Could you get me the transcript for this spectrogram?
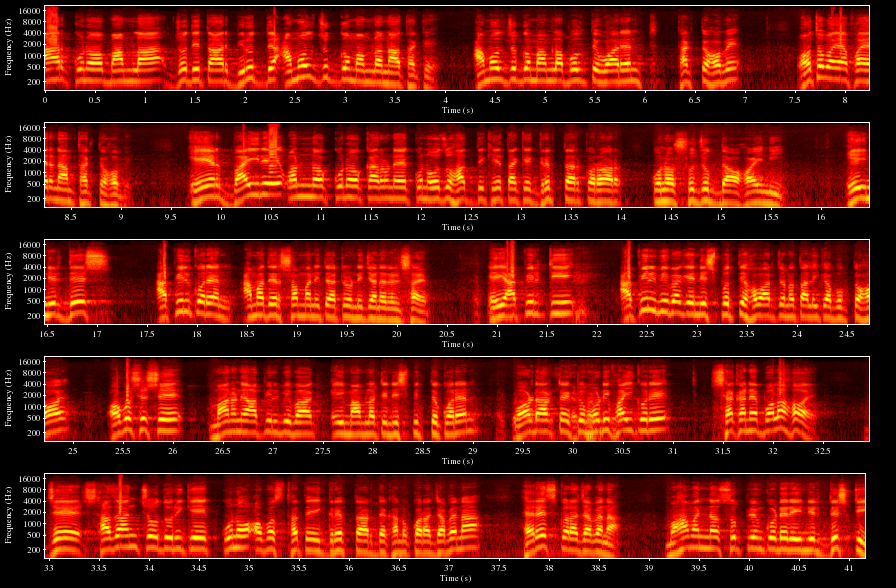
আর কোনো মামলা যদি তার বিরুদ্ধে আমলযোগ্য মামলা না থাকে, আমলযোগ্য মামলা বলতে ওয়ারেন্ট থাকতে হবে অথবা এফআইআর নাম থাকতে হবে। এর বাইরে অন্য কোনো কারণে কোনো অজুহাত দেখিয়ে তাকে গ্রেপ্তার করার কোনো সুযোগ দেওয়া হয়নি। এই নির্দেশ আপিল করেন আমাদের সম্মানিত অ্যাটর্নি জেনারেল সাহেব। এই আপিলটি আপিল বিভাগে নিষ্পত্তি হওয়ার জন্য তালিকাভুক্ত হয়। অবশেষে মাননীয় আপিল বিভাগ এই মামলাটি নিষ্পত্তি করেন। অর্ডারটা একটু মডিফাই করে সেখানে বলা হয় যে শাহজাহান চৌধুরীকে কোনো অবস্থাতেই গ্রেপ্তার দেখানো করা যাবে না হ্যারেস করা যাবে না। মহামান্য সুপ্রিম কোর্টের এই নির্দেশটি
